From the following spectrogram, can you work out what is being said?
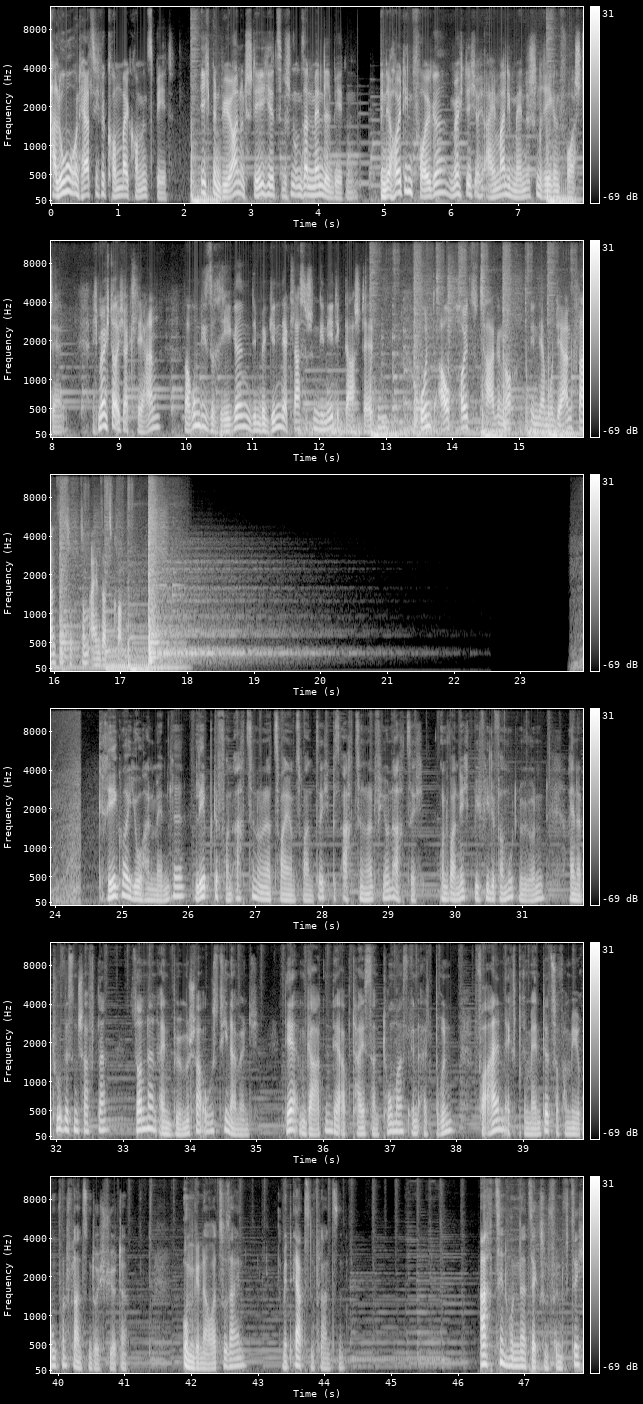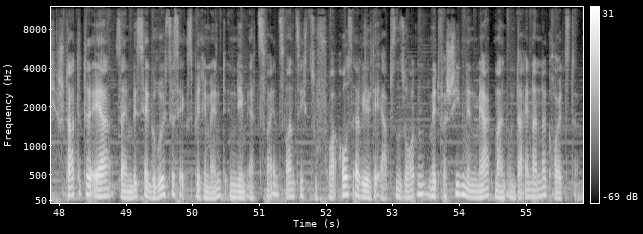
Hallo und herzlich willkommen bei Komm ins Beet. Ich bin Björn und stehe hier zwischen unseren Mendelbeeten. In der heutigen Folge möchte ich euch einmal die Mendelschen Regeln vorstellen. Ich möchte euch erklären, warum diese Regeln den Beginn der klassischen Genetik darstellten und auch heutzutage noch in der modernen Pflanzenzucht zum Einsatz kommen. Gregor Johann Mendel lebte von 1822 bis 1884 und war nicht, wie viele vermuten würden, ein Naturwissenschaftler, sondern ein böhmischer Augustinermönch, der im Garten der Abtei St. Thomas in Altbrünn vor allem Experimente zur Vermehrung von Pflanzen durchführte. Um genauer zu sein, mit Erbsenpflanzen. 1856 startete er sein bisher größtes Experiment, indem er 22 zuvor auserwählte Erbsensorten mit verschiedenen Merkmalen untereinander kreuzte.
